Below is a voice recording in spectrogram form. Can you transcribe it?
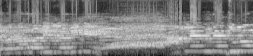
কথা বলো, ঠিক জুলুম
